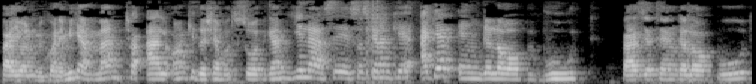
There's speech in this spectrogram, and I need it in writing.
بیان می‌کنه. میگم من تا الان که داشتم با تو صحبت میگم یه لحظه احساس کردم که اگر انقلاب بود وضعیت انقلاب بود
